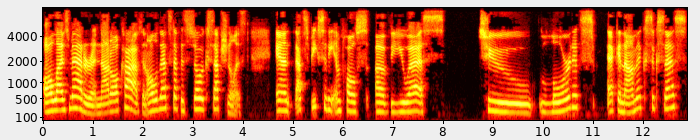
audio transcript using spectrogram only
all lives matter and not all cops and all of that stuff is so exceptionalist. And that speaks to the impulse of the U.S. to lord its economic success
